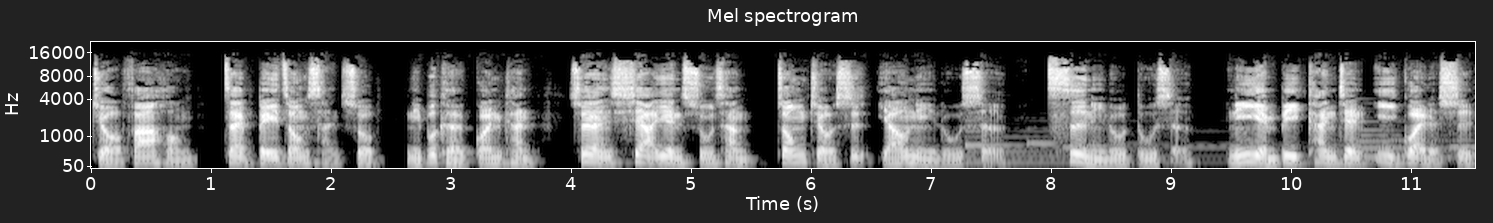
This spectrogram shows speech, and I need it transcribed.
酒发红，在杯中闪烁，你不可观看。虽然下咽舒畅，终究是咬你如蛇，刺你如毒蛇。你眼必看见异怪的事，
